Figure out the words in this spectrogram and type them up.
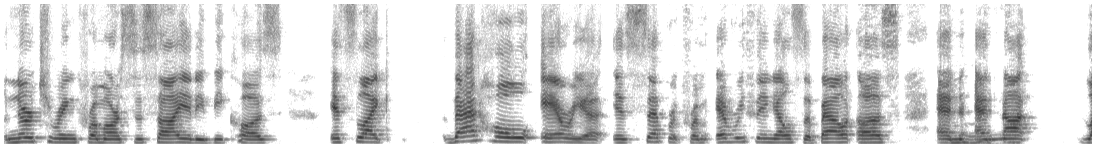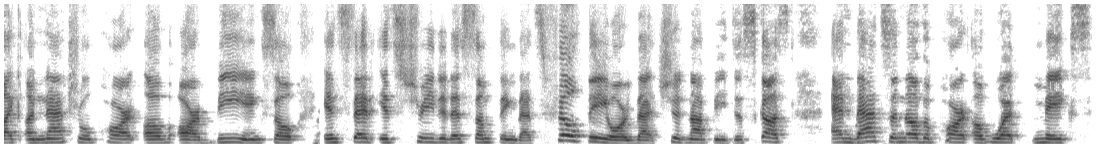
nurturing from our society because it's like that whole area is separate from everything else about us and mm-hmm. and not like a natural part of our being. So instead, it's treated as something that's filthy or that should not be discussed. And that's another part of what makes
